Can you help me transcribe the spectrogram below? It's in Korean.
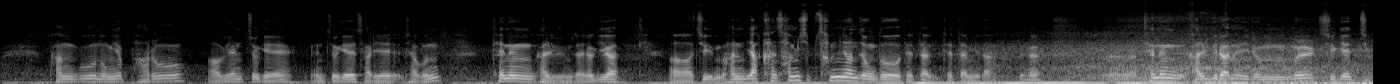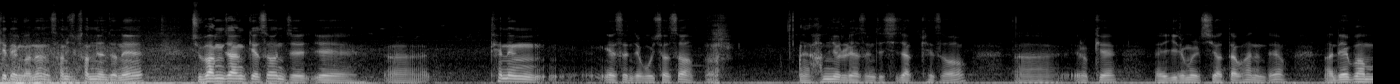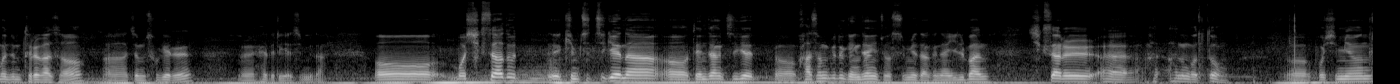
강구 농협 바로 어, 왼쪽에 왼쪽에 자리에 잡은 태릉 갈비입니다. 여기가 어, 지금 한 약 한 33년 정도 됐다 됐답니다. 그, 어, 태릉 갈비라는 이름을 짓게 짓게 된 거는 33년 전에 주방장께서 이제 예, 어, 태릉에서 이제 오셔서 어, 합류를 해서 이제 시작해서 아, 이렇게 예, 이름을 지었다고 하는데요. 아, 내부 한번 좀 들어가서 아, 좀 소개를 어, 해드리겠습니다. 어, 뭐 식사도 예, 김치찌개나 어, 된장찌개 어, 가성비도 굉장히 좋습니다. 그냥 일반 식사를 아, 하- 하는 것도 어, 보시면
